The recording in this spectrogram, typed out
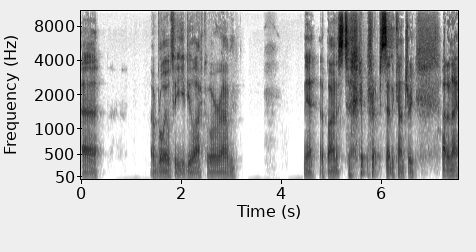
uh, a royalty, if you like, or um, yeah, a bonus to represent the country. I don't know.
